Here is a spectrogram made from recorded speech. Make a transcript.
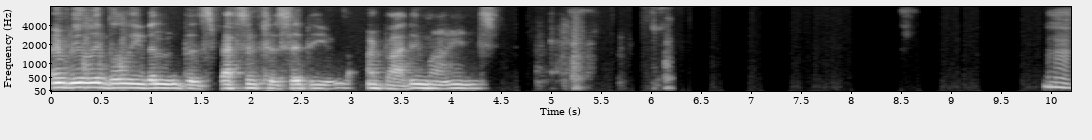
I really believe in the specificity of our body minds. Mm.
